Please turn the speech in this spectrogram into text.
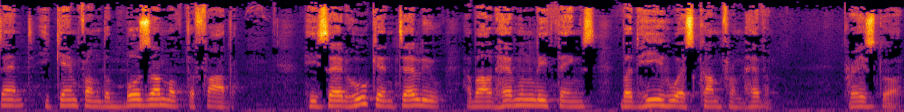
Sent, he came from the bosom of the Father. He said, Who can tell you about heavenly things but he who has come from heaven? Praise God.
